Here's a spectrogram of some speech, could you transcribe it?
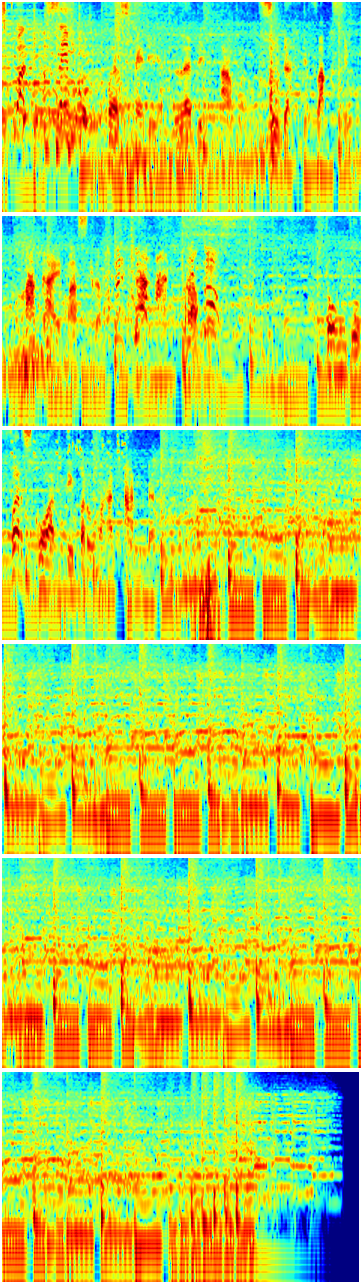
Squad, assemble! First Media lebih aman. Sudah divaksin. Pakai masker. Taat prokes. Tunggu First Squad di perumahan Anda.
